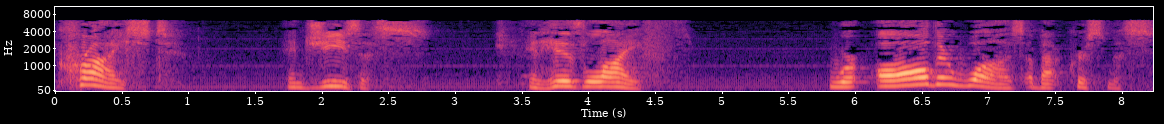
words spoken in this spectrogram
Christ and Jesus and his life were all there was about Christmas,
